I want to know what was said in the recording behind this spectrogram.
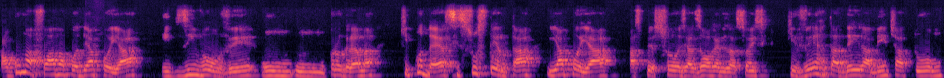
alguma forma poder apoiar e desenvolver um, um programa que pudesse sustentar e apoiar as pessoas e as organizações que verdadeiramente atuam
